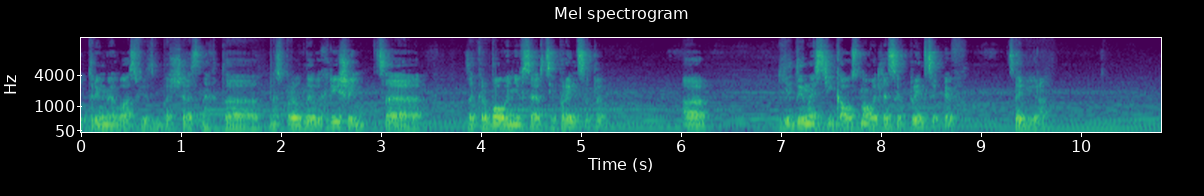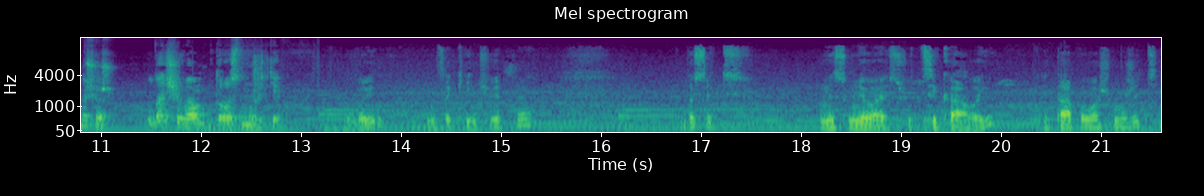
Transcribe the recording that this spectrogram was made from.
утримує вас від безчесних та несправедливих рішень, це закарбовані в серці принципи. А єдина стійка основа для цих принципів це віра. Ну що ж, удачі вам в дорослому житті. Ви закінчуєте досить, не сумніваюся, що цікавий етап у вашому житті.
